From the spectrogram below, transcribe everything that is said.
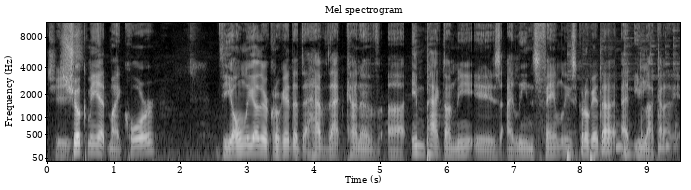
Jeez. Shook me at my core. The only other croqueta to have that kind of uh, impact on me is Eileen's family's croqueta at Isla Canaria.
